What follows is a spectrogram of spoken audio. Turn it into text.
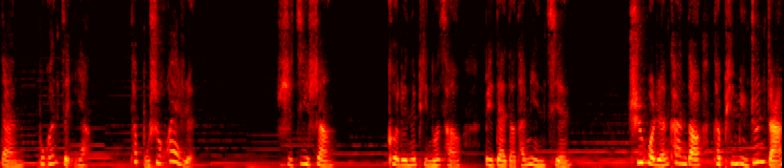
但不管怎样，他不是坏人。实际上，可怜的匹诺曹被带到他面前，吃火人看到他拼命挣扎，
